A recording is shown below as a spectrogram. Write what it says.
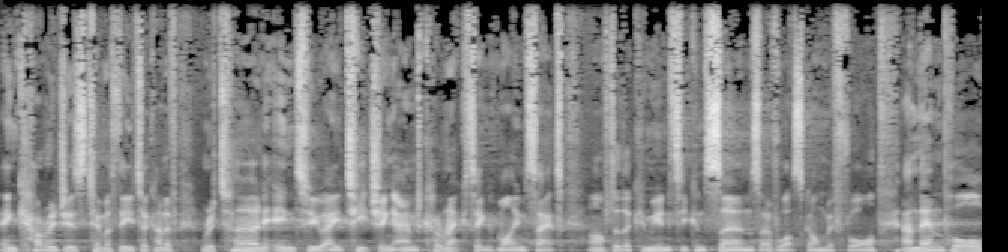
encourages Timothy to kind of return into a teaching and correcting mindset after the community concerns of what's gone before. And then Paul,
